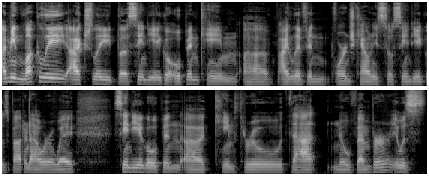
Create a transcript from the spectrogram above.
I mean, luckily, actually, the San Diego Open came. Uh, I live in Orange County, so San Diego's about an hour away. San Diego Open uh, came through that November. It was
